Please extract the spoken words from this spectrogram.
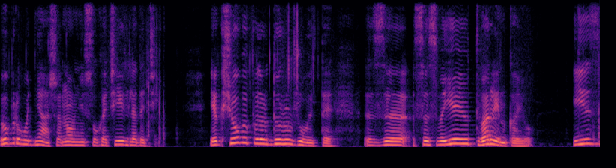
Доброго дня, шановні слухачі і глядачі. Якщо ви подорожуєте з, зі своєю тваринкою із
